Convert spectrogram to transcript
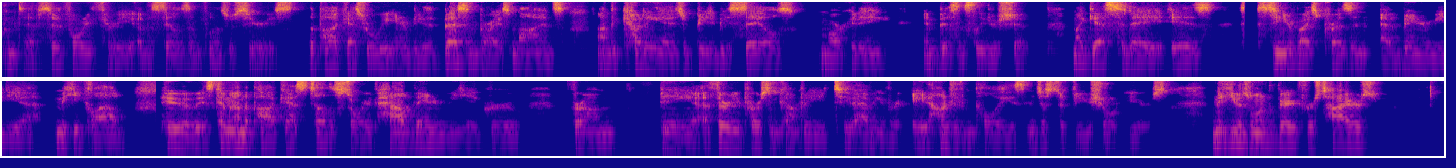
Welcome to episode 43 of the Sales Influencer Series, the podcast where we interview the best and brightest minds on the cutting edge of B2B sales, marketing, and business leadership. My guest today is Senior Vice President at VaynerMedia, Mickey Cloud, who is coming on the podcast to tell the story of how VaynerMedia grew from being a 30 person company to having over 800 employees in just a few short years. Mickey was one of the very first hires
